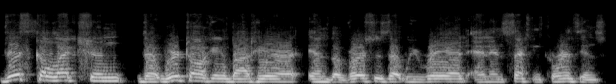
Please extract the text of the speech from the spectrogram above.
this collection that we're talking about here in the verses that we read and in Second Corinthians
